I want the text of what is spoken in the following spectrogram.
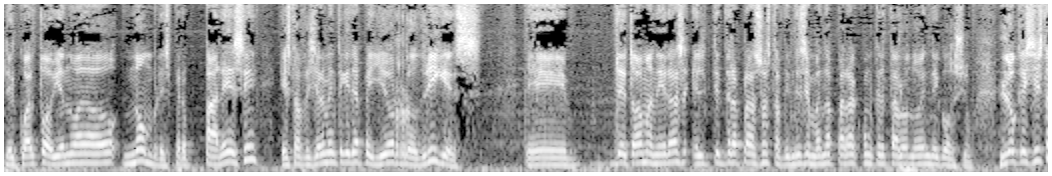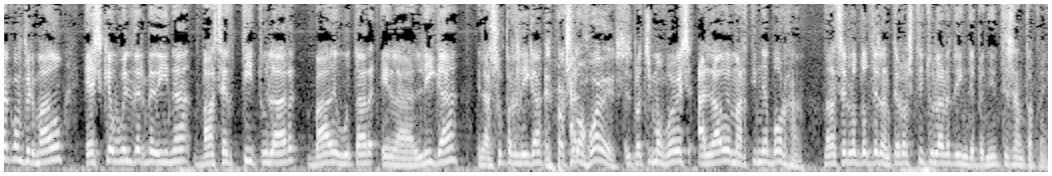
del cual todavía no ha dado nombres, pero parece, está oficialmente que de apellido Rodríguez. Eh, de todas maneras, él tendrá plazo hasta fin de semana para concretar o no el negocio. Lo que sí está confirmado es que Wilder Medina va a ser titular, va a debutar en la Liga, en la Superliga. El próximo jueves. El próximo jueves, al lado de Martínez Borja. Van a ser los dos delanteros titulares de Independiente Santa Fe.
